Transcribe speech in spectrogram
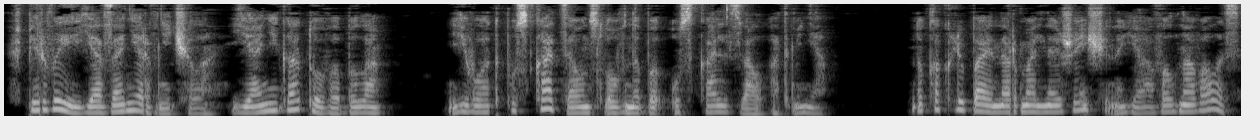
Впервые я занервничала, я не готова была его отпускать, а он словно бы ускользал от меня. Но как любая нормальная женщина, я волновалась.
